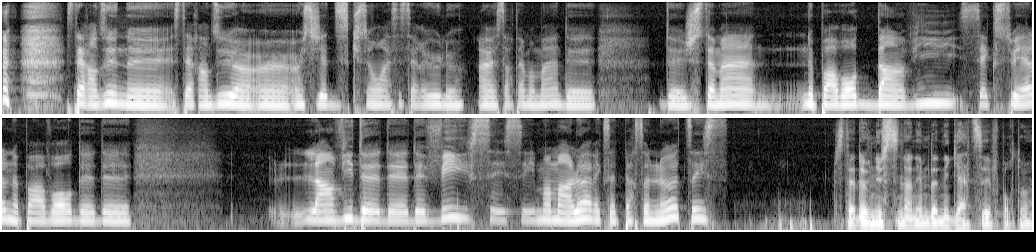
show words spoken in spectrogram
C'était rendu, une, c'était rendu un, un- un sujet de discussion assez sérieux là, à un certain moment de, de justement ne pas avoir d'envie sexuelle, ne pas avoir de, de l'envie de, de, de vivre ces, ces moments-là avec cette personne-là. Tu sais, C'était devenu synonyme de négatif pour toi?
